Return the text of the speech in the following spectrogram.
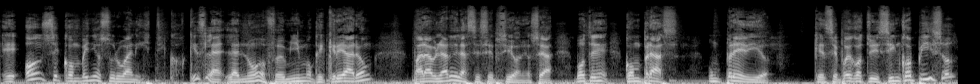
eh, 11 convenios urbanísticos, que es la, la- nuevo eufemismo que crearon para hablar de las excepciones. O sea, vos tenés, comprás un predio que se puede construir cinco pisos,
